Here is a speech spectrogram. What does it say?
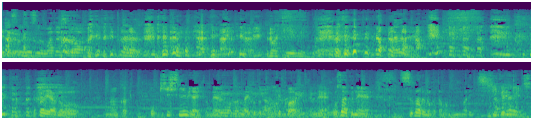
いてるそうそう私は。やっぱりあのなんかお聞きしてみないとね分かんないことって結構あるんでね。おそらくねスバルの方もあんまり聞けないし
